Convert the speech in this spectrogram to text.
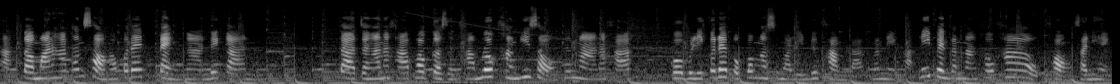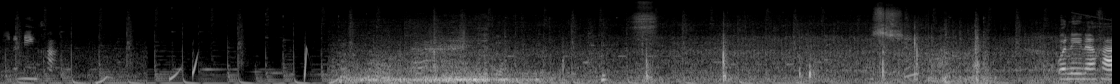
ค่ะ ต่อมานะคะทั้งสองเขาก็ได้แต่งงานด้วยกันแต่จากนั้นนะคะพอเกิดสงครามโลกครั้งที่สองขึ้นมานะคะโกโบริก็ได้ปกป้องอังสุมารินด้วยความรักนั่นเองค่ะ นี่เป็นตำนานคร่าวๆของสถานีแห่งนี้นั่นเองค่ะ วันนี้นะคะ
